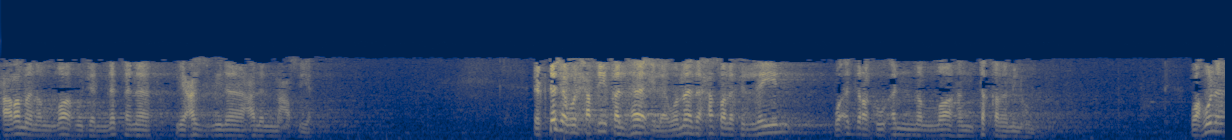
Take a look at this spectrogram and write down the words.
حرمنا الله جنتنا لعزمنا على المعصية. اكتشفوا الحقيقة الهائلة وماذا حصل في الليل وأدركوا أن الله انتقم منهم. وهنا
